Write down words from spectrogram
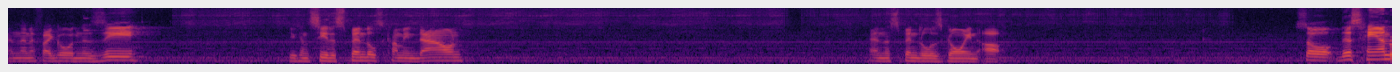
And then if I go in the Z, you can see the spindles coming down. And the spindle is going up. So this hand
